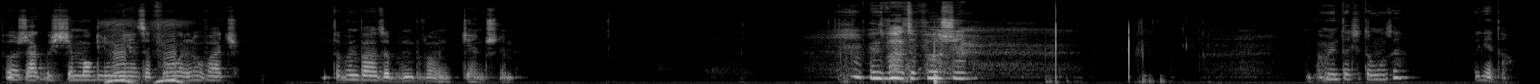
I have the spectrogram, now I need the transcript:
Proszę, jakbyście mogli mnie zafollowować, to bym bardzo bym był wam wdzięcznym. Więc bardzo proszę. Pamiętacie tą muzę? To nie to.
